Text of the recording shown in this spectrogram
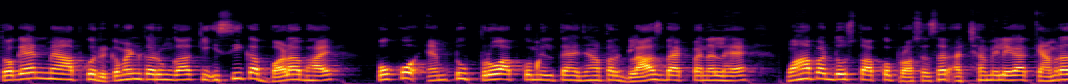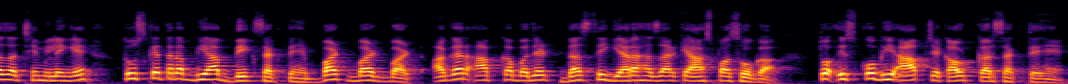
तो अगेन मैं आपको रिकमेंड करूँगा कि इसी का बड़ा भाई पोको M2 Pro आपको मिलता है, जहाँ पर ग्लास बैक पैनल है। वहाँ पर दोस्तों आपको प्रोसेसर अच्छा मिलेगा कैमराज अच्छे मिलेंगे तो उसके तरफ़ भी आप देख सकते हैं। बट बट बट अगर आपका बजट 10 से ग्यारह हज़ार के आसपास होगा तो इसको भी आप चेकआउट कर सकते हैं।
